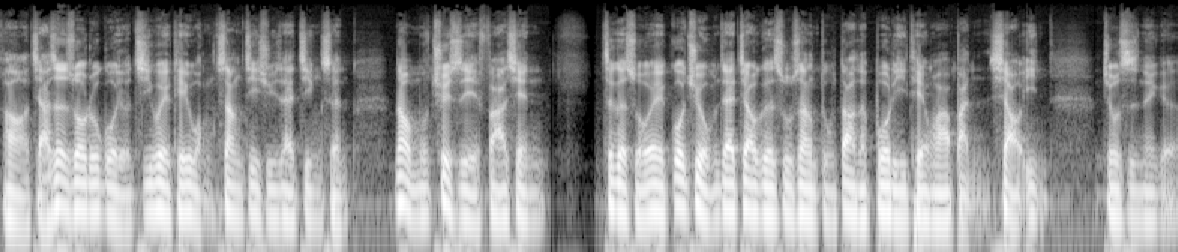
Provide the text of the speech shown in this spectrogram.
啊，假设说如果有机会可以往上继续再晋升，那我们确实也发现这个所谓过去我们在教科书上读到的玻璃天花板效应，就是那个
